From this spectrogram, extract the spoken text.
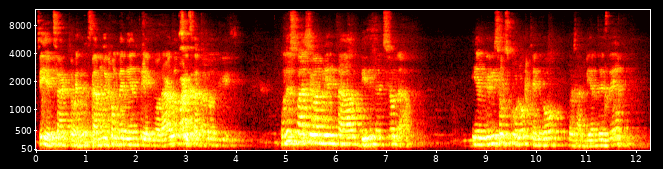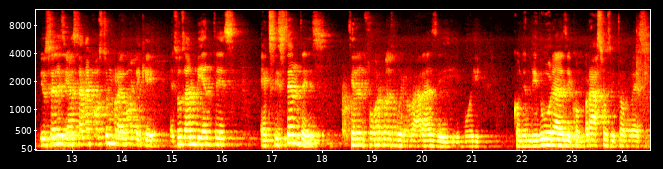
Sí, exacto. Está muy conveniente ignorarlo si está todo en gris. Un espacio ambiental bidimensional y el gris oscuro tengo los ambientes de M. Y ustedes ya están acostumbrados de que esos ambientes existentes tienen formas muy raras y, y muy con hendiduras y con brazos y todo eso.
